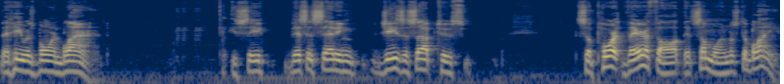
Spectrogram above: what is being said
that he was born blind? You see, this is setting Jesus up to support their thought that someone was to blame.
